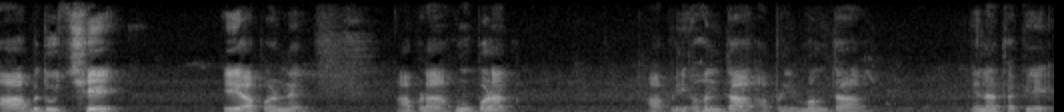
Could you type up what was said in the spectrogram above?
આ બધું છે એ આપણને આપણા હુંપણા, આપણી અહંતા, આપણી મમતા, એના થકી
